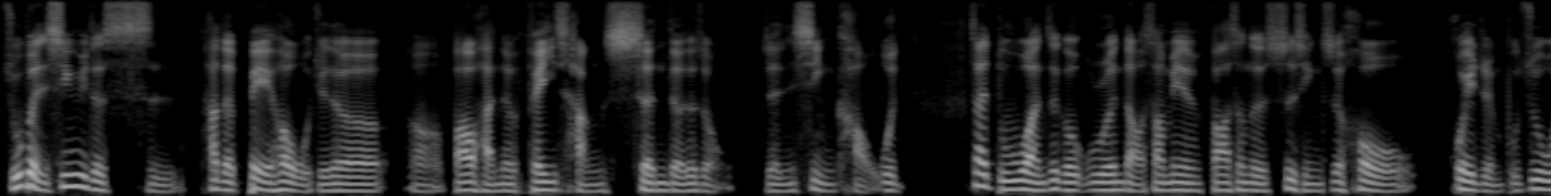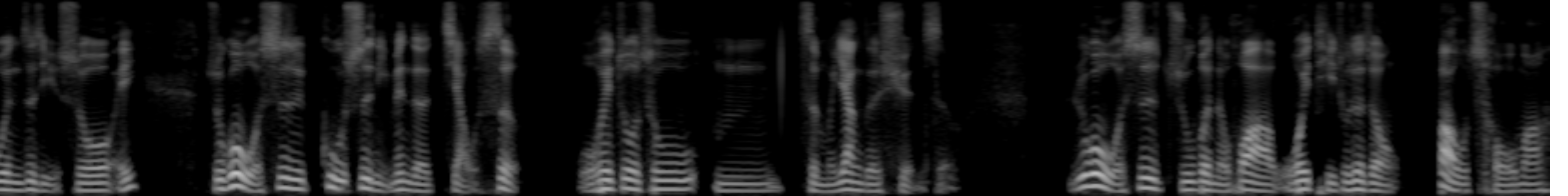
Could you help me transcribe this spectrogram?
竹本信玉的死，它的背后，我觉得呃，包含了非常深的这种人性拷问。在读完这个无人岛上面发生的事情之后，会忍不住问自己说，诶，如果我是故事里面的角色，我会做出嗯怎么样的选择？如果我是主本的话，我会提出这种报仇吗？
